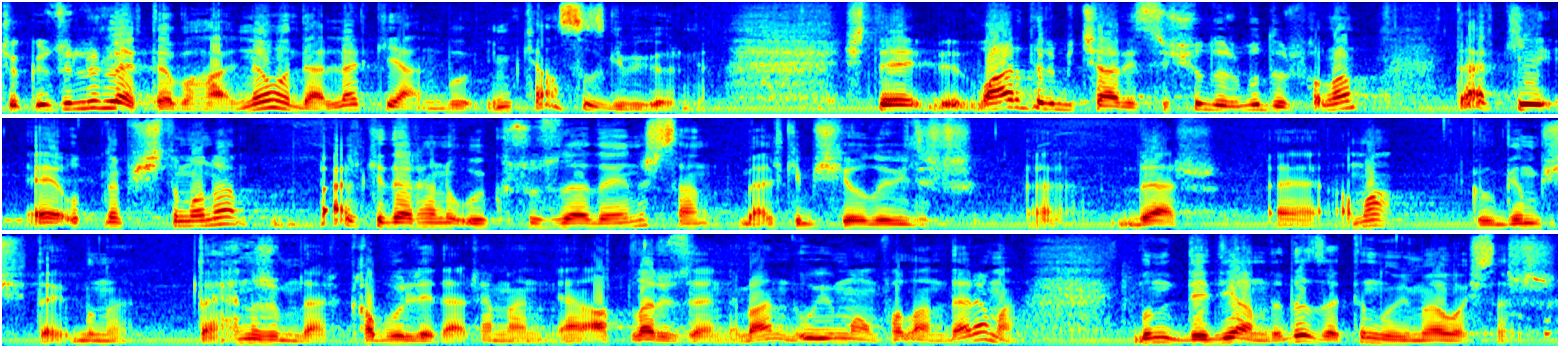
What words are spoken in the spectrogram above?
Çok üzülürler tabii haline ama derler ki yani bu imkansız gibi görünüyor. İşte vardır bir çaresi şudur budur falan. Der ki e, Utna Piştimon'a belki der hani uykusuzluğa dayanırsan belki bir şey olabilir e, der. E, ama Gılgınmış da bunu dayanırım der, kabul eder hemen yani atlar üzerine ben uyumam falan der ama bunu dediği anda da zaten uyumaya başlar.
